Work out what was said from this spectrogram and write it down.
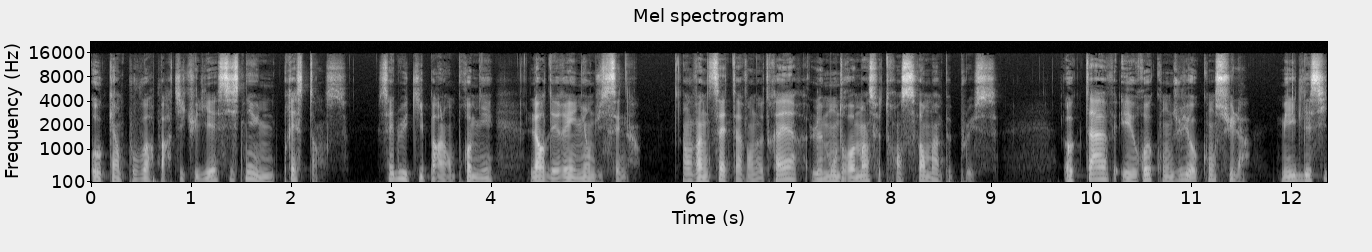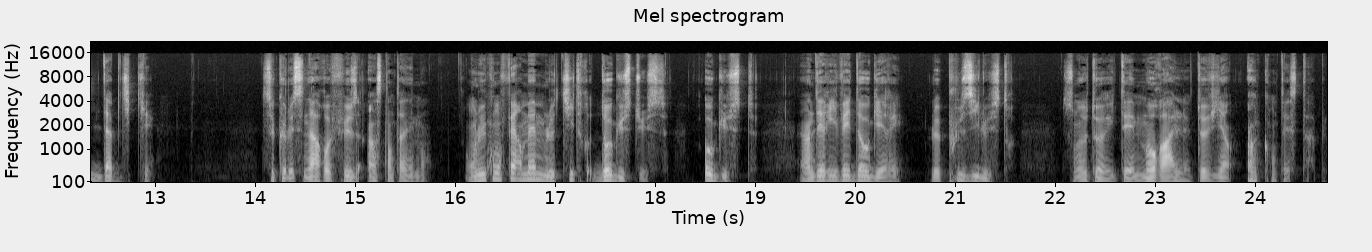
aucun pouvoir particulier si ce n'est une prestance. C'est lui qui parle en premier lors des réunions du Sénat. En 27 avant notre ère, le monde romain se transforme un peu plus. Octave est reconduit au consulat, mais il décide d'abdiquer. Ce que le Sénat refuse instantanément. On lui confère même le titre d'Augustus, Auguste, un dérivé d'Augere, le plus illustre. Son autorité morale devient incontestable.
